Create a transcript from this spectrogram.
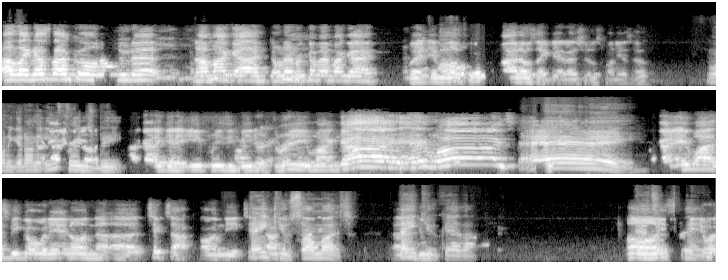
I was like, that's not cool. Don't do that. Not my guy. Don't ever come at my guy. But in low key mind, I was like, damn, that shit was funny as hell. you want to get on an E freeze beat? I gotta get an E Freezy beater three. My guy, hey Wise. Hey, I got A Wise be going in on the uh, TikTok on the TikTok. thank you so much. Uh, Thank you, Kayla. Oh, you That's see insane. doing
